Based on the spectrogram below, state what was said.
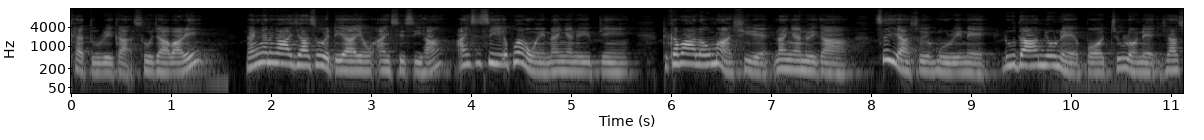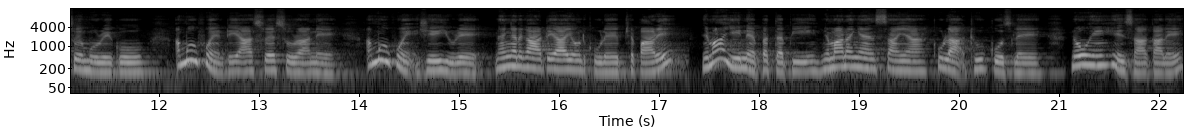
ခတ်သူတွေကဆိုကြပါတယ်။ နိုင်ငံတကာရာဇဝတ်တရားရုံး ICC ဟာ ICC အဖွဲ့ဝင်နိုင်ငံတွေအပြင်တကမ္ဘာလုံးမှာရှိတဲ့နိုင်ငံတွေကစစ်ရာဇဝတ်မှုတွေနဲ့လူသားမျိုးနွယ်အပေါ်ကျူးလွန်တဲ့ရာဇဝတ်မှုတွေကိုအမှုဖွင့်တရားစွဲဆိုတာနဲ့အမှုဖွင့်အရေးယူတဲ့နိုင်ငံတကာတရားရုံးတစ်ခုလည်းဖြစ်ပါတယ်။မြန်မာရေးနဲ့ပတ်သက်ပြီးမြန်မာနိုင်ငံဆိုင်ရာကုလအထူးကိုယ်စားလှယ်နိုဟင်းဟေစာကလည်း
